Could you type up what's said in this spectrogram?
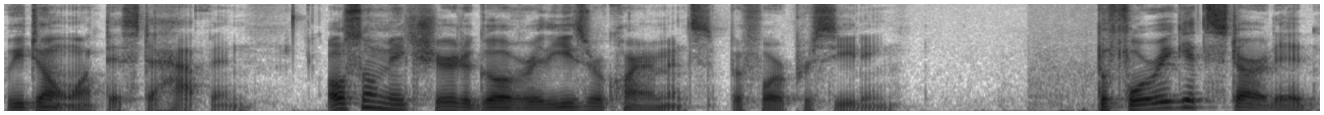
We don't want this to happen. Also make sure to go over these requirements before proceeding. Before we get started,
